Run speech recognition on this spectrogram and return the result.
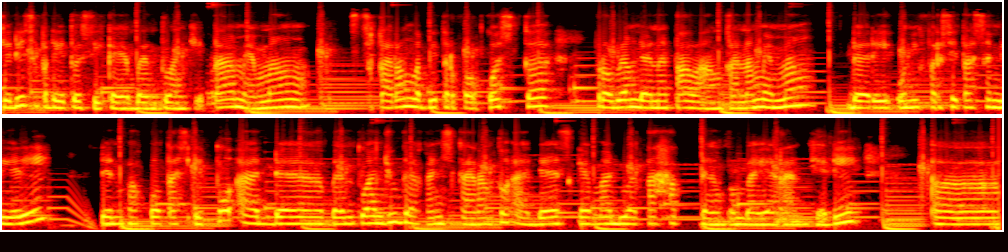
Jadi seperti itu sih kayak bantuan kita memang sekarang lebih terfokus ke program dana talang karena memang dari universitas sendiri dan fakultas itu ada bantuan juga kan. Sekarang tuh ada skema dua tahap dalam pembayaran. Jadi uh,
